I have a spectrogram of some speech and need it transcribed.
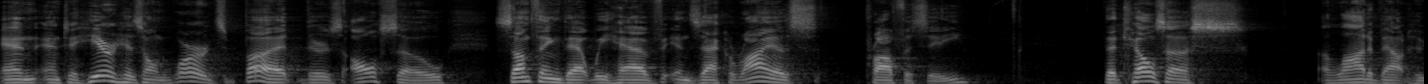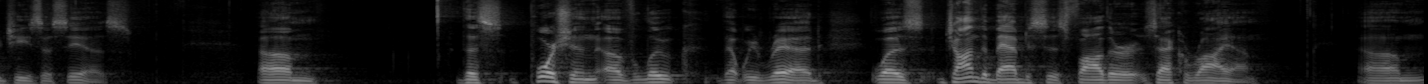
and, and to hear his own words. But there's also something that we have in Zechariah's prophecy that tells us a lot about who Jesus is. Um, this portion of Luke that we read was John the Baptist's father, Zechariah. Um,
